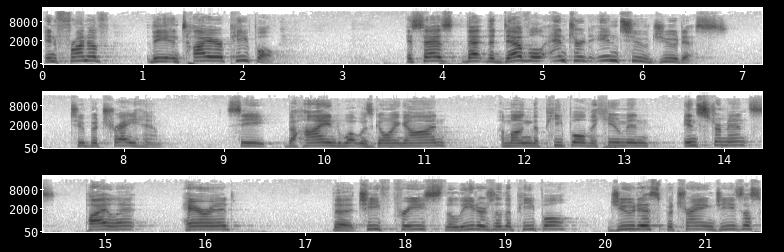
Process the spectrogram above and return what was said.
in front of the entire people. It says that the devil entered into Judas to betray him. See, behind what was going on among the people, the human instruments, Pilate, Herod, the chief priests, the leaders of the people, Judas betraying Jesus,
